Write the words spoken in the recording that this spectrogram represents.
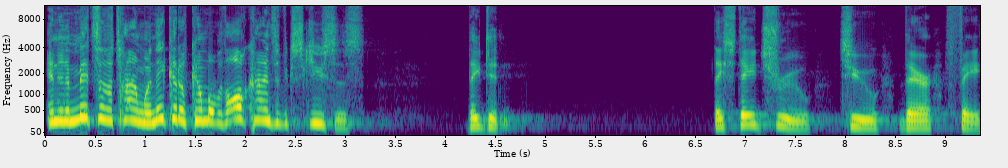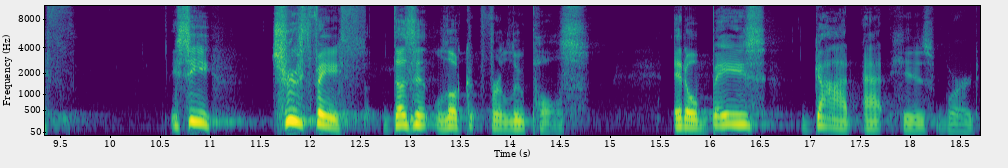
And in the midst of a time when they could have come up with all kinds of excuses, they didn't. They stayed true to their faith. You see, truth faith doesn't look for loopholes, it obeys God at His word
